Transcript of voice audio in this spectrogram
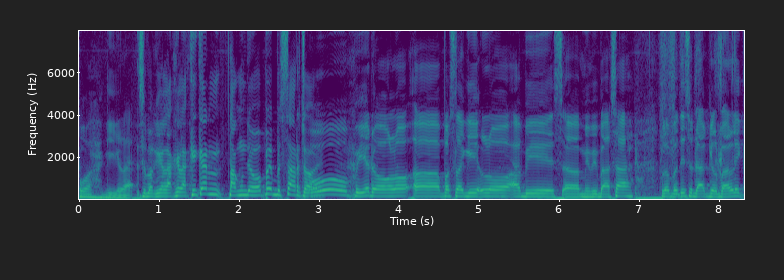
Wah gila. Sebagai laki-laki kan tanggung jawabnya besar coy. Oh iya dong lo eh, pas lagi lo abis eh, mimpi basah lo berarti sudah akil balik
